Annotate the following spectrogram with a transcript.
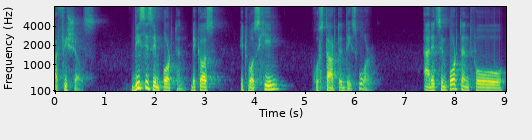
officials. This is important because it was him who started this war. And it's important for,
